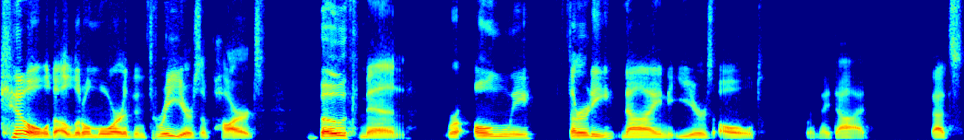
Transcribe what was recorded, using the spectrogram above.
killed a little more than three years apart. Both men were only 39 years old when they died. That's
